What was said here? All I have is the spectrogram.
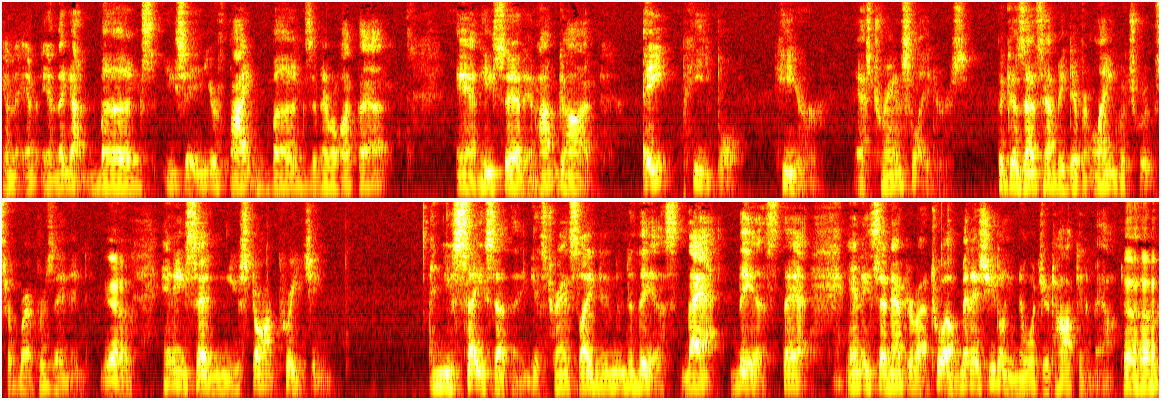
and, and and they got bugs. He said you're fighting bugs and everything like that. And he said, and I've got eight people here as translators because that's how many different language groups are represented. Yeah. And he said, and you start preaching and you say something, it gets translated into this, that, this, that. And he said, after about 12 minutes, you don't even know what you're talking about. Uh-huh.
